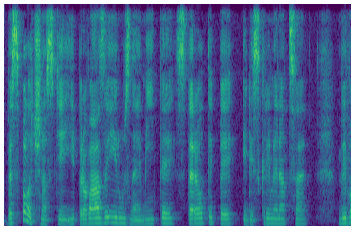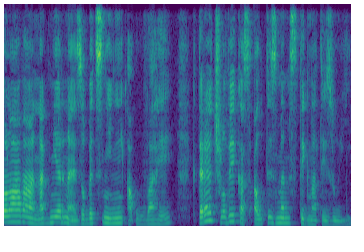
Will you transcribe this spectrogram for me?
Ve společnosti ji provázejí různé mýty, stereotypy i diskriminace, vyvolává nadměrné zobecnění a úvahy, které člověka s autismem stigmatizují.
